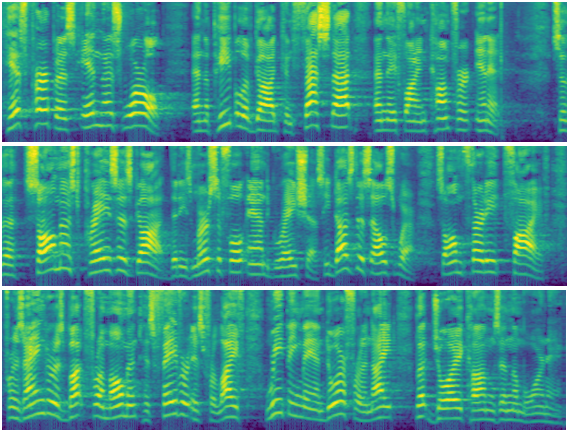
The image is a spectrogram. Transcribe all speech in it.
His purpose in this world. And the people of God confess that and they find comfort in it. So the psalmist praises God that he's merciful and gracious. He does this elsewhere. Psalm 35 For his anger is but for a moment, his favor is for life. Weeping may endure for a night, but joy comes in the morning.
